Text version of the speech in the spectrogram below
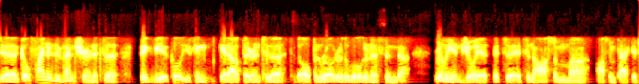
uh, go find an adventure. And it's a big vehicle. You can get out there into the to the open road or the wilderness and uh, really enjoy it. It's a it's an awesome uh, awesome package.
